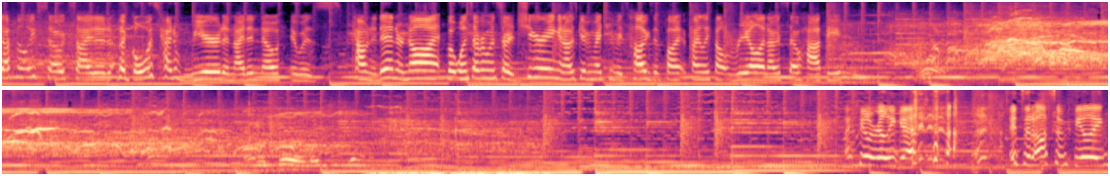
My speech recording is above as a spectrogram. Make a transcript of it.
definitely so excited. The goal was kind of weird and I didn't know if it was counted in or not. But once everyone started cheering and I was giving my teammates hugs, it fi finally felt real and I was so happy. I feel really good. it's an awesome feeling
